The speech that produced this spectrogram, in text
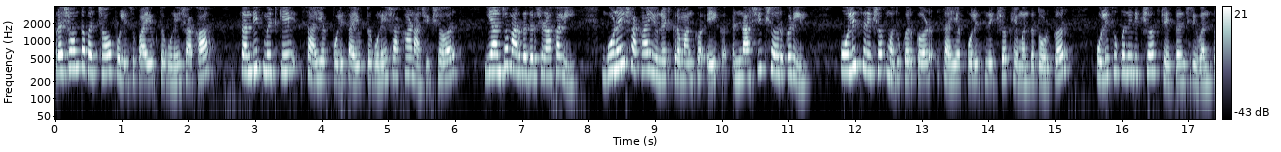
प्रशांत बच्छाव पोलीस उपायुक्त गुन्हे शाखा संदीप मिटके सहाय्यक पोलीस आयुक्त गुन्हे शाखा नाशिक शहर. यांच्या मार्गदर्शनाखाली गुन्हे शाखा युनिट क्रमांक एक नाशिक शहरकडील पोलीस निरीक्षक मधुकर कड सहाय्यक पोलीस निरीक्षक हेमंत तोडकर पोलीस उपनिरीक्षक चेतन श्रीवंत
